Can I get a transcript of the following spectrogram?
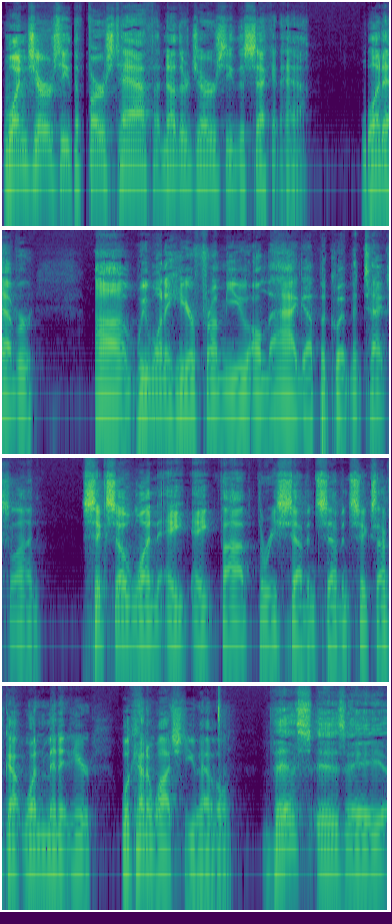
one jersey the first half, another jersey the second half, whatever. Uh, we want to hear from you on the Ag Up Equipment text line 601 885 3776. I've got one minute here. What kind of watch do you have on? This is a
